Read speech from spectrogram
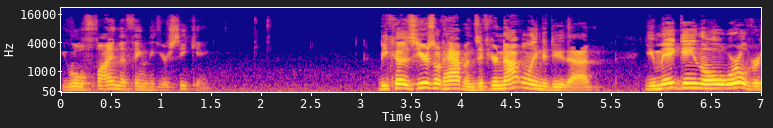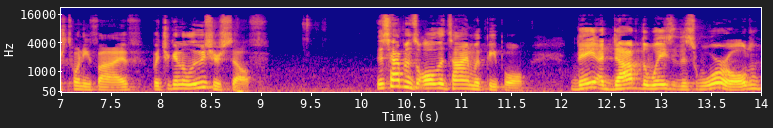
You will find the thing that you're seeking. Because here's what happens if you're not willing to do that, you may gain the whole world, verse 25, but you're going to lose yourself. This happens all the time with people they adopt the ways of this world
